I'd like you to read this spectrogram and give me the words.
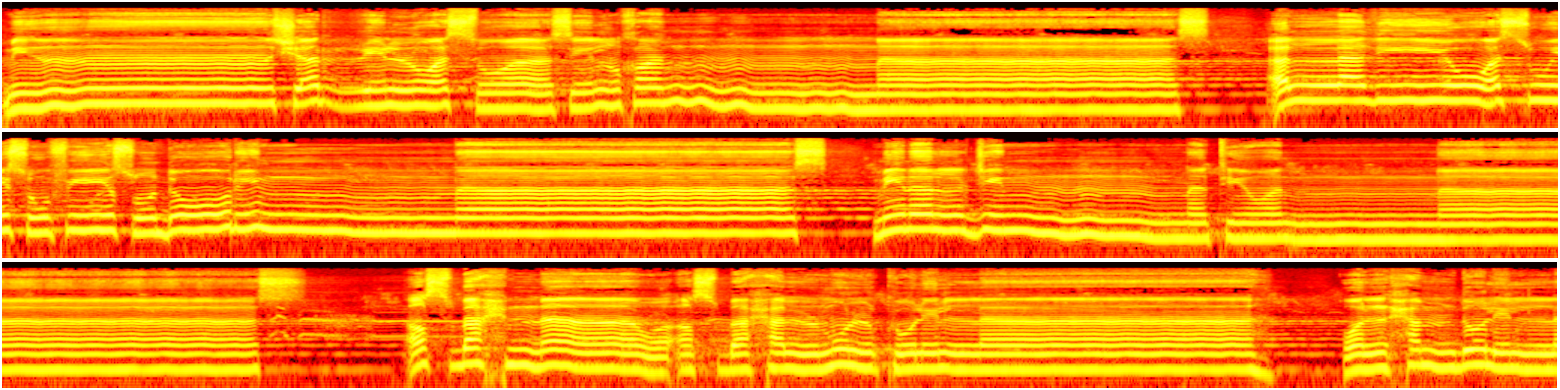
من شر الوسواس الخناس الذي يوسوس في صدور الناس من الجنة والناس. أصبحنا وأصبح الملك لله. والحمد لله.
